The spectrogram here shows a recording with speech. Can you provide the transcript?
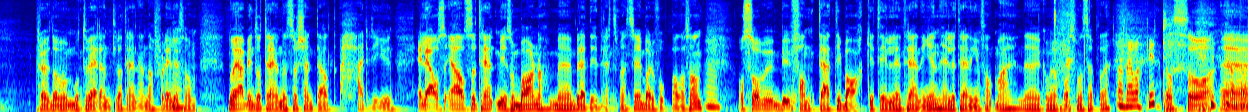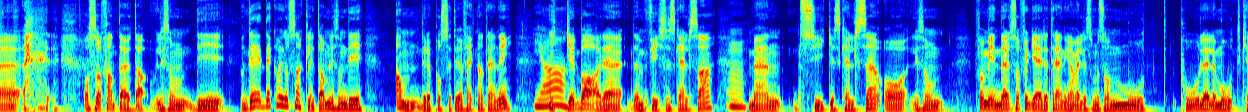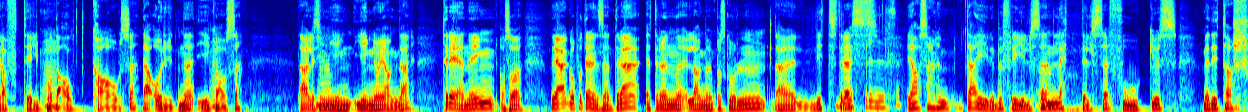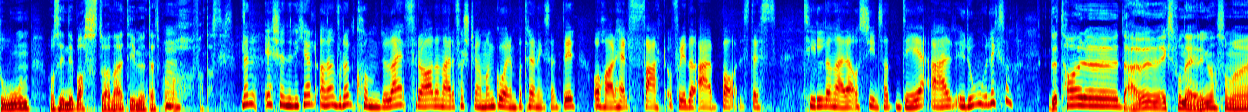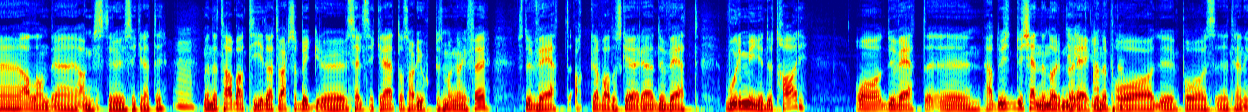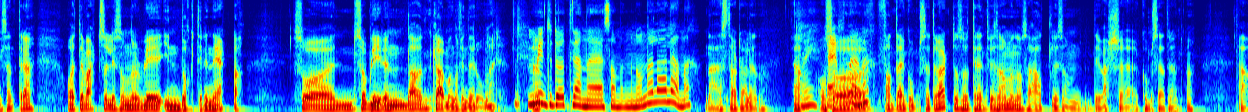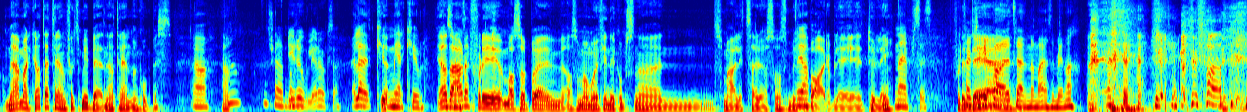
prøvd å motivere henne til å trene igjen. Da. Fordi liksom, når jeg begynte å trene, så skjønte jeg at herregud Eller jeg har også, jeg har også trent mye som barn, da, med breddeidrettsmessig, bare fotball og sånn. Og så fant jeg tilbake til treningen. Eller treningen fant meg, det kommer an på hvordan man ser på det. Og det er vakkert. Og så, eh, og så fant jeg ut av liksom de det, det kan vi godt snakke litt om. Liksom de andre positive effektene av trening. Ja. Ikke bare den fysiske helsa, Mm. men psykisk helse. Og liksom For min del så fungerer treninga veldig som en sånn motpol eller motkraft til på en måte alt kaoset. Det er ordenet i kaoset. Det er liksom yin, yin og yang der. Trening Altså, når jeg går på treningssenteret etter en lang dag på skolen, det er litt stress Befrielse. ja, så er det en deilig befrielse, en lettelse, fokus, meditasjon, og så inn i badstua der ti minutter etterpå. Åh, fantastisk. Men jeg skjønner ikke helt, Adrian, hvordan kom du deg fra den der første gang man går inn på treningssenter og har det helt fælt, og fordi det er bare stress, til den der å synes at det er ro, liksom? Det, tar, eh, det er jo eksponering, da, som eh, alle andre angster og usikkerheter. Men det tar bare tid, og etter hvert så bygger du selvsikkerhet, og så har du gjort det så mange ganger før. Så du vet akkurat hva du skal gjøre, du vet hvor mye du tar. Og du vet eh, Ja, du, du kjenner normene og reglene på, på treningssenteret. Og etter hvert, så liksom når du blir indoktrinert, da, så, så blir det da klarer man å finne ro der. Begynte du å trene sammen med noen, eller alene? Nei, jeg starta alene. Ja. Oi, og så fant jeg en kompis etter hvert, og så trente vi sammen. Og så har jeg hatt liksom diverse kompiser jeg har trent med. Ja, men jeg merker at jeg trener faktisk mye bedre enn jeg trener med en kompis. Ja. Det tror jeg Det är på. roligare. Eller kul, Ja. mer kul. Ja, det er det. Fordi altså, på, altså, man må jo finne kompisene som er litt seriøse, og som ikke Ja. bare blir tulling. Nei, precis. Fordi Kanskje det, ikke bare trene med meg og Sabrina.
